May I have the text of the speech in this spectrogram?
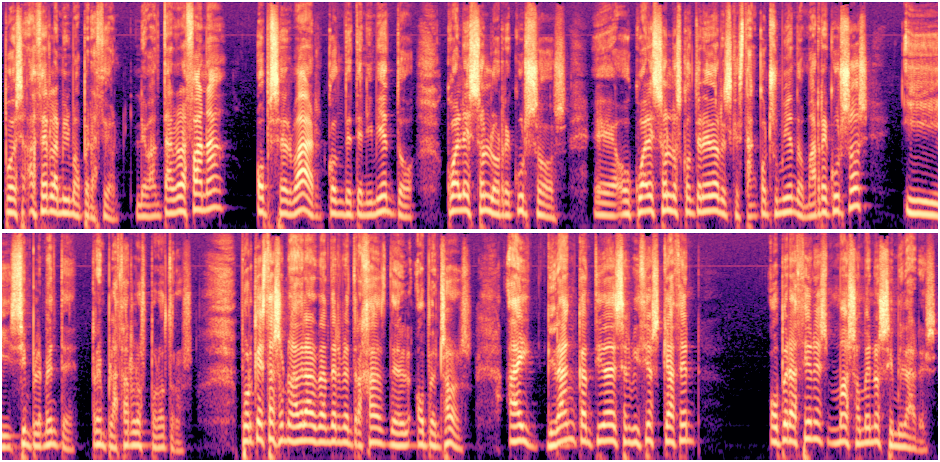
pues hacer la misma operación. Levantar grafana, observar con detenimiento cuáles son los recursos eh, o cuáles son los contenedores que están consumiendo más recursos y simplemente reemplazarlos por otros. Porque esta es una de las grandes ventajas del open source. Hay gran cantidad de servicios que hacen operaciones más o menos similares,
